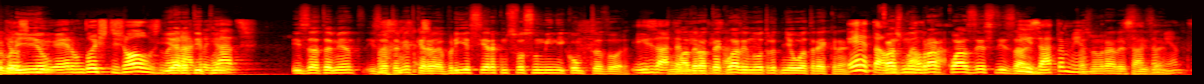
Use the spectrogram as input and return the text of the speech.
aqueles abriam. que eram dois tijolos, não e era era, tipo- agregados. Exatamente, exatamente, que era, abria-se e era como se fosse um mini computador. Exatamente, Um lado era o teclado e exatamente. no outro tinha outro ecrã. É, tal e Faz-me lembrar pá. quase esse design. Exatamente. Faz-me lembrar esse design. exatamente.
